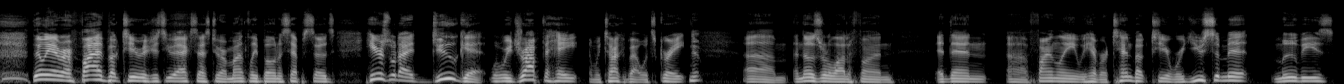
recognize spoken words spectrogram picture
problems. then we have our five buck tier, which gives you access to our monthly bonus episodes. Here's what I do get, where we drop the hate and we talk about what's great. Yep. Um, and those are a lot of fun. And then uh, finally, we have our ten buck tier, where you submit movies,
